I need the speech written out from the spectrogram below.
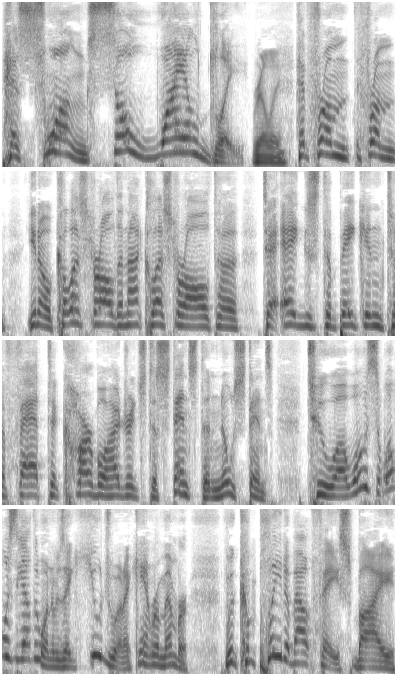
has swung so wildly. Really? From from you know cholesterol to not cholesterol to to eggs to bacon to fat to carbohydrates to stents to no stents to uh, what was what was the other one? It was a huge one. I can't remember. But complete about face by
